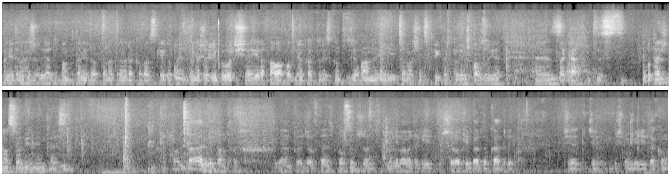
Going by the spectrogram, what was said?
Panie trenerze, ja tu mam pytanie do pana trenera Kowalskiego. Panie trenerze, nie było dzisiaj Rafała Wodnioka, który jest kontuzjowany i Tomasza Cpika, który pauzuje e, za kartki. To jest potężne osłabienie MKS. No tak, wie pan, to ja bym powiedział w ten sposób, że my nie mamy takiej szerokiej bardzo kadry, gdzie, gdzie byśmy mieli taką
